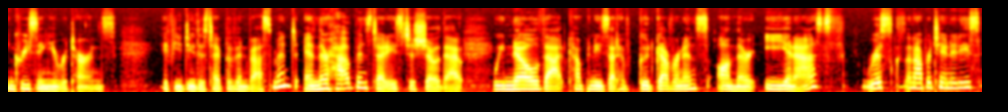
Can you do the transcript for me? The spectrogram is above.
increasing your returns? if you do this type of investment. And there have been studies to show that. We know that companies that have good governance on their E and S risks and opportunities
